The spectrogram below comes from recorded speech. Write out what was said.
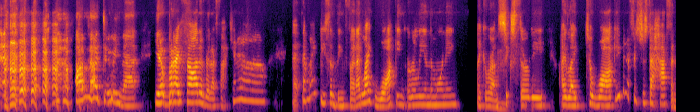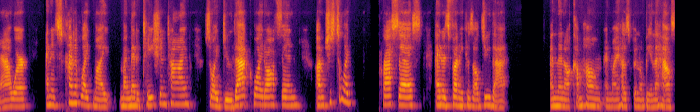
I'm not doing that. You know, but I thought of it. I thought, you know, that, that might be something fun. I like walking early in the morning, like around mm. 6 30. I like to walk, even if it's just a half an hour. And it's kind of like my my meditation time. So I do mm. that quite often. Um, just to like process. And it's funny because I'll do that. And then I'll come home and my husband will be in the house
